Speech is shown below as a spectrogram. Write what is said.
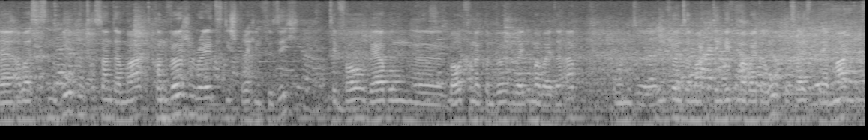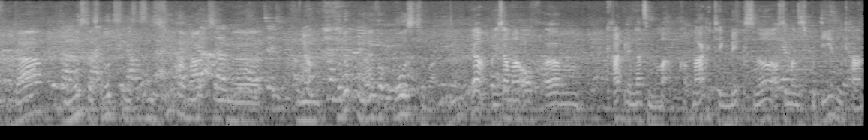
Äh, aber es ist ein hochinteressanter Markt. Conversion Rates, die sprechen für sich. TV-Werbung äh, baut von der Conversion Rate immer weiter ab und äh, Influencer-Marketing geht immer weiter hoch. Das heißt, der Markt ist da, man muss das nutzen. Es ist ein super Markt, zum, äh, um Produkten einfach groß zu machen. Ne? Ja, und ich sag mal auch, ähm, gerade mit dem ganzen Ma- Marketing-Mix, ne, aus dem man sich bedienen kann,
